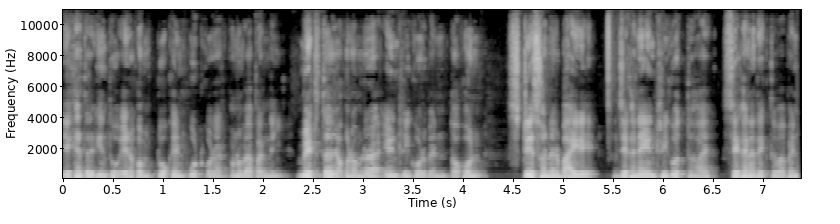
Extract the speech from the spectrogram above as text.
এক্ষেত্রে কিন্তু এরকম টোকেন পুট করার কোনো ব্যাপার নেই। মেট্রোতে যখন আপনারা এন্ট্রি করবেন, তখন স্টেশনের বাইরে যেখানে এন্ট্রি করতে হয়, সেখানে দেখতে পাবেন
